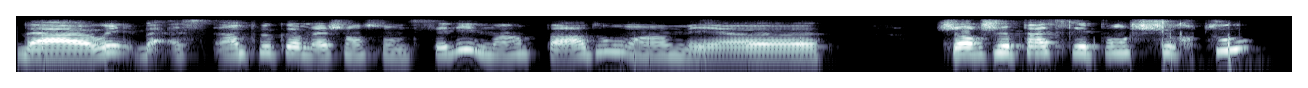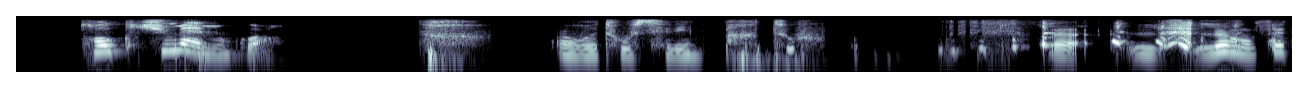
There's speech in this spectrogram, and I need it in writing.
Bah oui, bah, c'est un peu comme la chanson de Céline, hein, pardon, hein, mais euh, genre je passe l'éponge sur tout, tant que tu m'aimes, quoi. On retrouve Céline partout. Bah, là, en fait,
